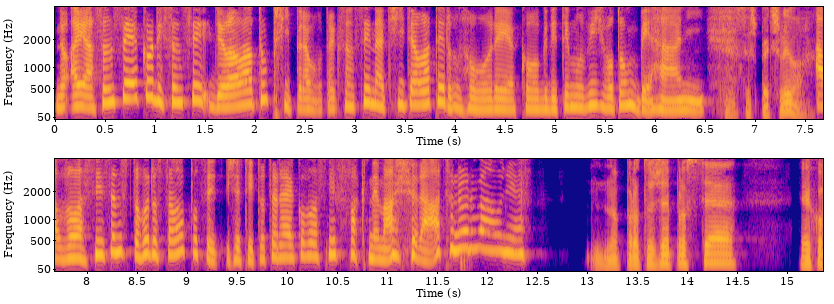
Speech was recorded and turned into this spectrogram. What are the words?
No a já jsem si jako, když jsem si dělala tu přípravu, tak jsem si načítala ty rozhovory, jako kdy ty mluvíš o tom běhání. Ty jsi pečlivá. A vlastně jsem z toho dostala pocit, že ty to teda jako vlastně fakt nemáš rád normálně. No, protože prostě jako,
